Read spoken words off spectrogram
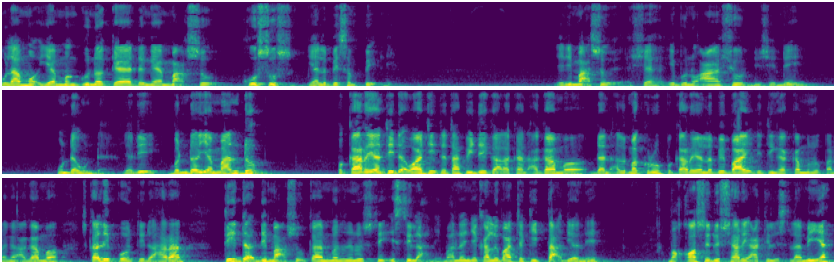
ulama yang menggunakan dengan maksud khusus yang lebih sempit ni. Jadi maksud Syekh Ibnu Ashur di sini undang-undang. Jadi benda yang mandub perkara yang tidak wajib tetapi digalakkan agama dan al-makruh perkara yang lebih baik ditinggalkan menurut pandangan agama sekalipun tidak haram tidak dimaksudkan menerusi istilah ni. Maknanya kalau baca kitab dia ni, Maqasidus Syariatil Islamiyah,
